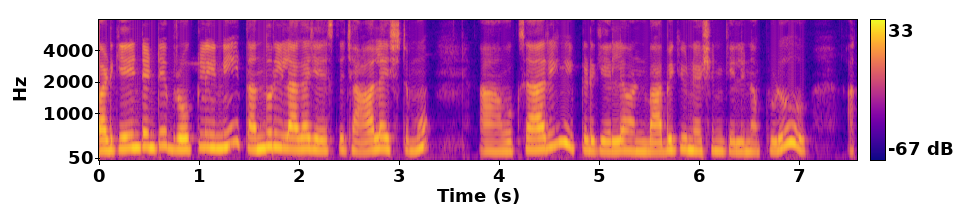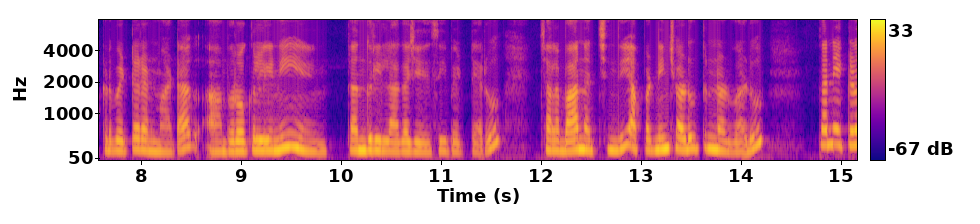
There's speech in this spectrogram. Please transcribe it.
వాడికి ఏంటంటే బ్రోకలీని తందూరిలాగా చేస్తే చాలా ఇష్టము. ఒకసారి ఇక్కడికి వెళ్ళామని బాబిక్యూ నేషన్కి వెళ్ళినప్పుడు అక్కడ పెట్టారనమాట బ్రోకలీని తందూరిలాగా చేసి పెట్టారు. చాలా బాగా నచ్చింది. అప్పటి నుంచి అడుగుతున్నాడు వాడు కానీ ఇక్కడ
